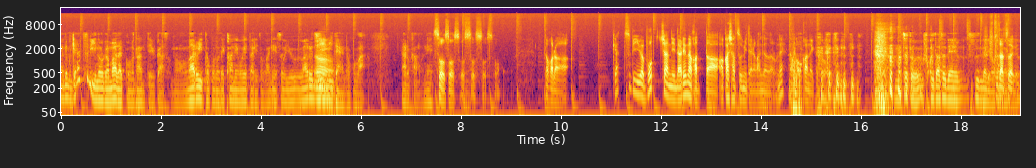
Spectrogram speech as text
あでもギャッツビーの方がまだこう、なんていうか、その、悪いところで金を得たりとかね、そういう悪知恵みたいなとこはあるかもね。そうそうそうそうそうそう。だから、ギャッツビーは坊ちゃんになれなかった赤シャツみたいな感じなんだろうね。なんかわかんないけど。ちょっと複雑で進んだりは複雑だけど。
